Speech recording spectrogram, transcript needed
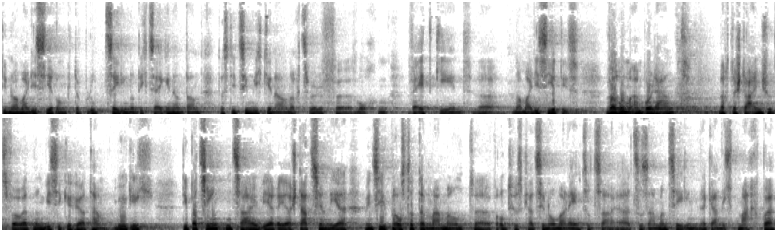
die Normalisierung der Blutzellen. Und ich zeige Ihnen dann, dass die ziemlich genau nach zwölf äh, Wochen weitgehend normalisiert ist. Warum ambulant? Nach der Strahlenschutzverordnung, wie Sie gehört haben, möglich. Die Patientenzahl wäre ja stationär, wenn Sie Prostatamama und äh, Bronchuskarzinom allein zu, äh, zusammenzählen, äh, gar nicht machbar.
